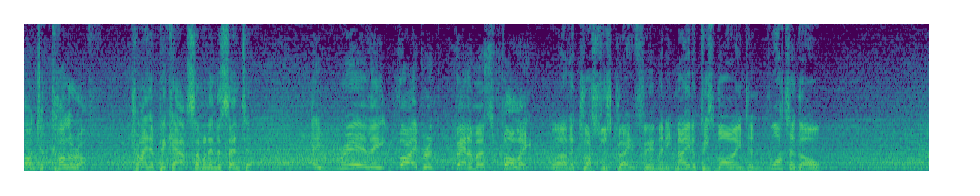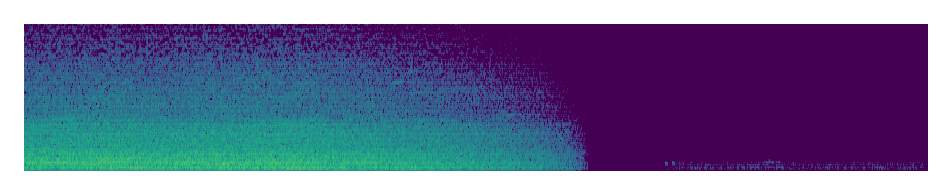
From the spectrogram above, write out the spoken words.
On to Kolarov, trying to pick out someone in the centre. A really vibrant, venomous volley. Well, the cross was great for him, and it made up his mind, and what a goal.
